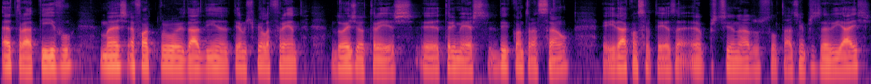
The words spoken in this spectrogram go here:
atrativo, mas a forte probabilidade de ainda termos pela frente dois ou três trimestres de contração irá com certeza pressionar os resultados empresariais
